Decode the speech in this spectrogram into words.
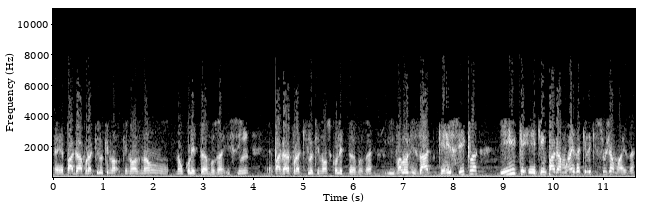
é, pagar por aquilo que, no, que nós não, não coletamos, né? E sim é, pagar por aquilo que nós coletamos, né? E valorizar quem recicla e que, quem paga mais aquele que suja mais, né?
